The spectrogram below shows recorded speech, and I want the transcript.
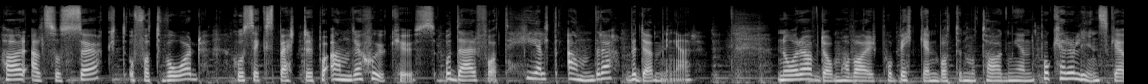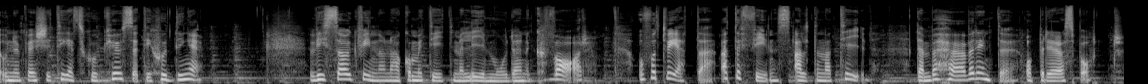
har alltså sökt och fått vård hos experter på andra sjukhus och där fått helt andra bedömningar. Några av dem har varit på bäckenbottenmottagningen på Karolinska Universitetssjukhuset i Huddinge. Vissa av kvinnorna har kommit dit med livmodern kvar och fått veta att det finns alternativ. Den behöver inte opereras bort.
